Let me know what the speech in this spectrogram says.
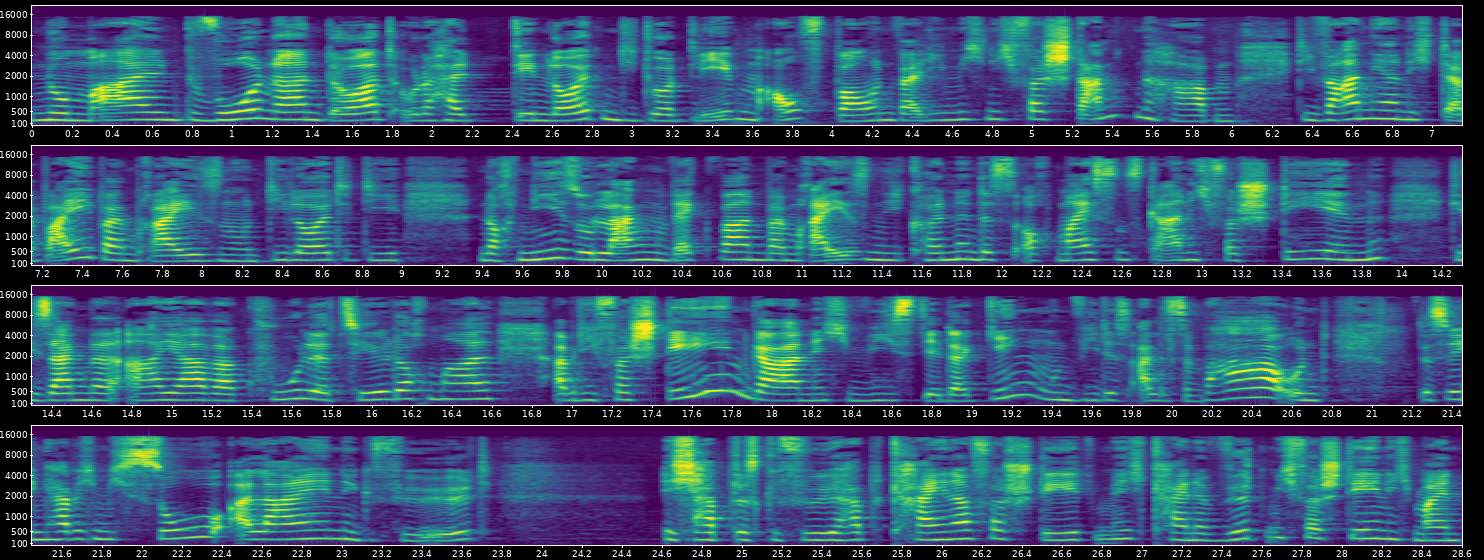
normalen Bewohnern dort oder halt den Leuten, die dort leben, aufbauen, weil die mich nicht verstanden haben. Die waren ja nicht dabei beim Reisen und die Leute, die noch nie so lange weg waren beim Reisen, die können das auch meistens gar nicht verstehen. Die sagen dann, ah ja, war cool, erzähl doch mal, aber die verstehen gar nicht, wie es dir da ging und wie das alles war und deswegen habe ich mich so alleine gefühlt ich habe das Gefühl gehabt, keiner versteht mich, keiner wird mich verstehen. Ich meine,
